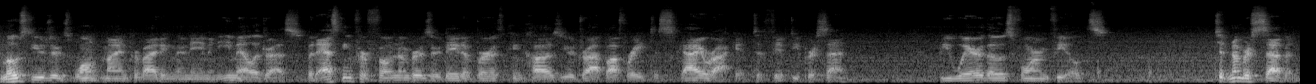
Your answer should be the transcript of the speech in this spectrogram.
Most users won't mind providing their name and email address, but asking for phone numbers or date of birth can cause your drop off rate to skyrocket to 50%. Beware those form fields. Tip number seven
